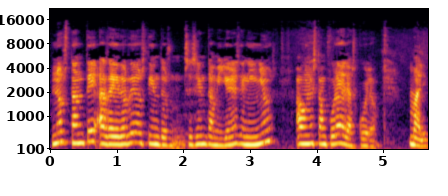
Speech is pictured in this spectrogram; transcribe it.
No obstante, alrededor de 260 millones de niños aún están fuera de la escuela. Vale.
